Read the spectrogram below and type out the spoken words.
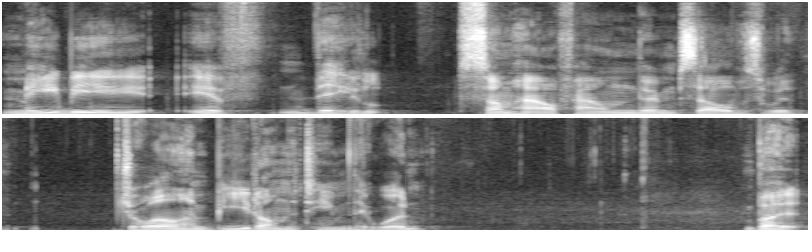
Maybe if they somehow found themselves with Joel Embiid on the team, they would. But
